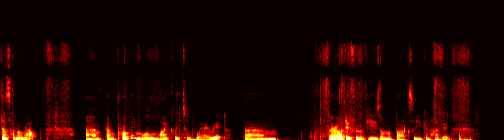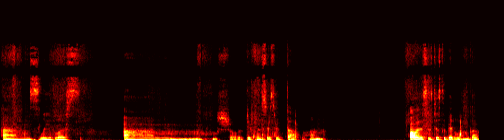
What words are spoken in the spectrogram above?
does have a wrap um, I'm probably more likely to wear it. Um, there are different views on the back, so you can have it um, sleeveless. Um, not sure the differences with that one. Oh, this is just a bit longer.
